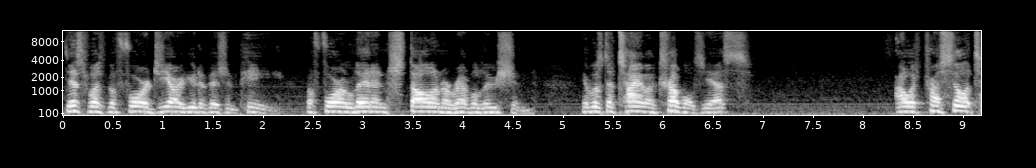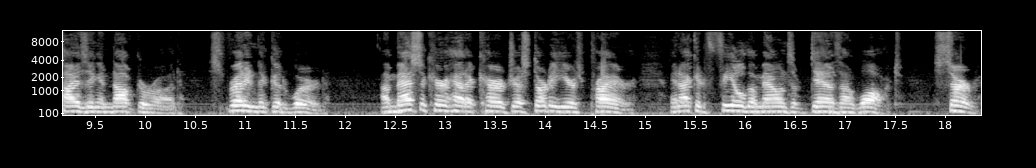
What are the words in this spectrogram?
This was before GRU Division P, before Lenin, Stalin, or Revolution. It was the time of troubles, yes? I was proselytizing in Novgorod, spreading the good word. A massacre had occurred just 30 years prior, and I could feel the mounds of dead as I walked. Sir,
